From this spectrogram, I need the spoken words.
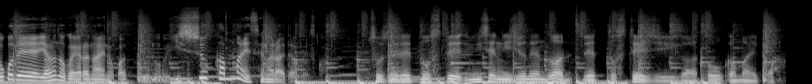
そこでやるのかやらないのかっていうのを1週間前に迫られたわけですか。そうですね、レッドステージ、2020年度はレッドステージが10日前か、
